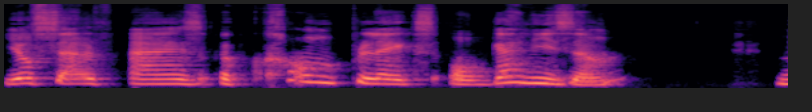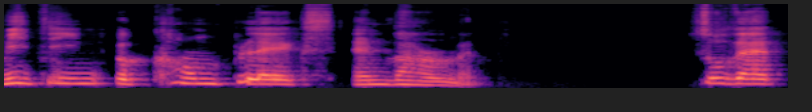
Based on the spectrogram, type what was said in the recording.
yourself as a complex organism meeting a complex environment so that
